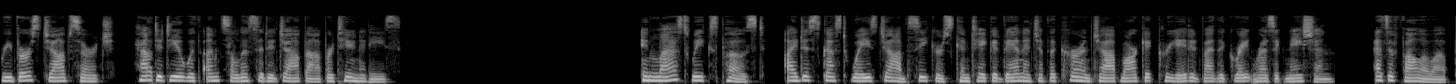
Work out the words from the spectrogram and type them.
Reverse job search How to deal with unsolicited job opportunities. In last week's post, I discussed ways job seekers can take advantage of the current job market created by the Great Resignation. As a follow up,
